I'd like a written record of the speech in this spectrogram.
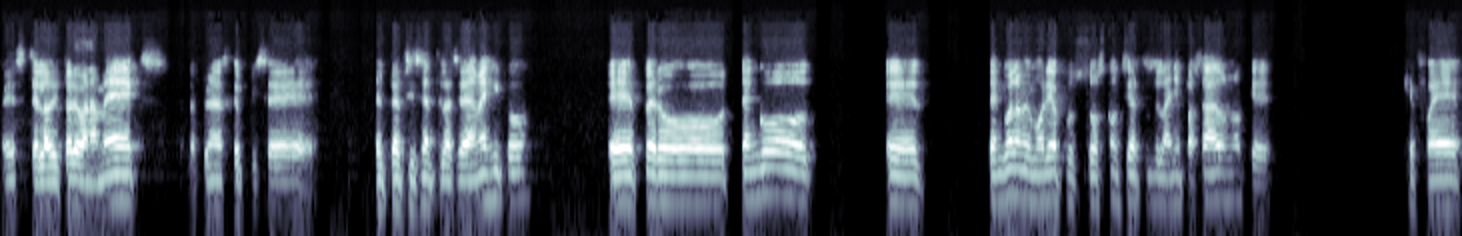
este, el Auditorio Banamex, la primera vez que pisé el Pepsi Center de la Ciudad de México. Pero tengo, tengo en la memoria pues, dos conciertos del año pasado, ¿no? Que, que fue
